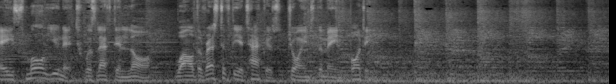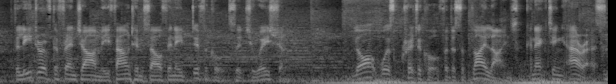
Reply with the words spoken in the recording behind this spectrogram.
A small unit was left in Lens, while the rest of the attackers joined the main body. The leader of the French army found himself in a difficult situation. Lens was critical for the supply lines connecting Arras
